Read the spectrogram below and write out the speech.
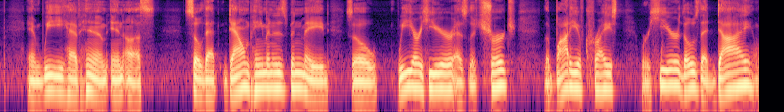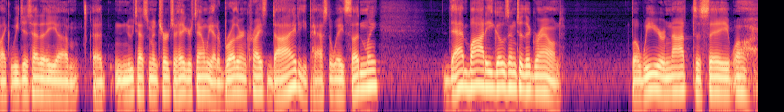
and we have Him in us. So that down payment has been made. So we are here as the church, the body of Christ. We're here. Those that die, like we just had a, um, a New Testament church at Hagerstown, we had a brother in Christ died. He passed away suddenly. That body goes into the ground but we are not to say, well,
